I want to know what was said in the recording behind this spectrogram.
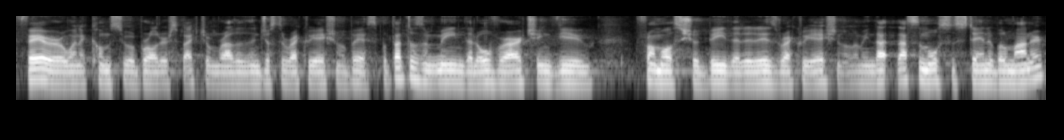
fairer when it comes to a broader spectrum rather than just the recreational base. But that doesn't mean that overarching view from us should be that it is recreational. I mean, that, that's the most sustainable manner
